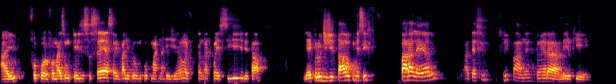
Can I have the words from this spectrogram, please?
Aí foi, porra, foi mais um case de sucesso, aí validou um pouco mais na região, ficando mais conhecido e tal. E aí para o digital eu comecei paralelo até flipar, né? Então era meio que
